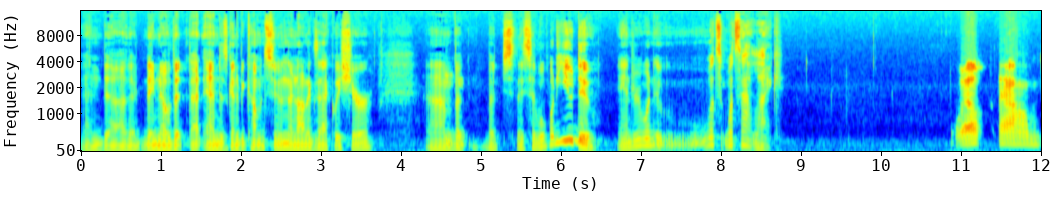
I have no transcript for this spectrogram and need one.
and uh, they're- know that that end is going to be coming soon. They're not exactly sure, um, but but they said, well, what do you do, Andrew? What what's what's that like? Well, um,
